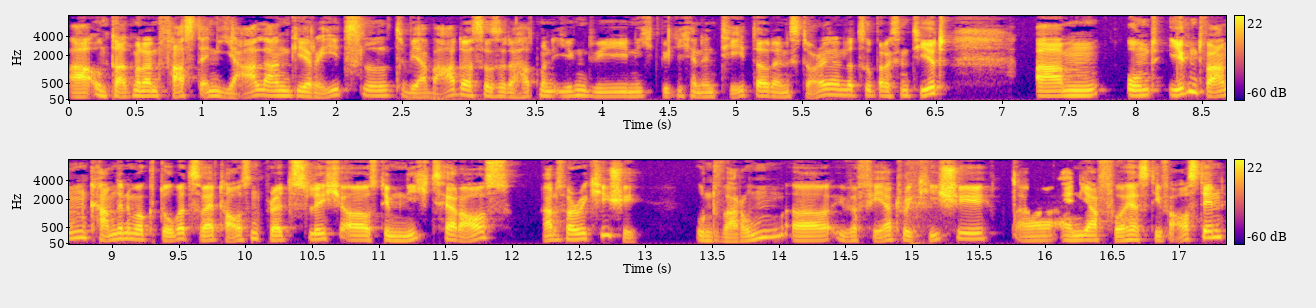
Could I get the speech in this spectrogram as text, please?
Äh, und da hat man dann fast ein Jahr lang gerätselt, wer war das? Also da hat man irgendwie nicht wirklich einen Täter oder eine Storyline dazu präsentiert. Ähm, und irgendwann kam dann im Oktober 2000 plötzlich aus dem Nichts heraus, ah, das war Rikishi. Und warum äh, überfährt Rikishi äh, ein Jahr vorher Steve Austin?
